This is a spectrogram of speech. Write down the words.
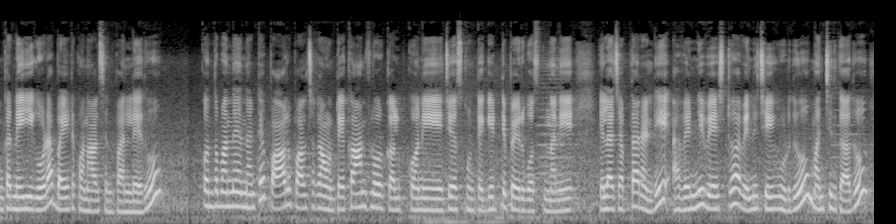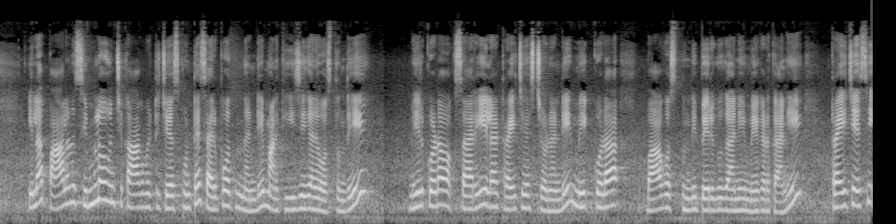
ఇంకా నెయ్యి కూడా బయట కొనాల్సిన పని లేదు. కొంతమంది ఏంటంటే పాలు పలచగా ఉంటే కార్న్ఫ్లోర్ కలుపుకొని చేసుకుంటే గట్టి పెరుగు వస్తుందని ఇలా చెప్తారండి. అవన్నీ వేస్ట్ అవన్నీ చేయకూడదు మంచిది కాదు. ఇలా పాలను సిమ్లో ఉంచి కాగబెట్టి చేసుకుంటే సరిపోతుందండి మనకి ఈజీగానే వస్తుంది. మీరు కూడా ఒకసారి ఇలా ట్రై చేసి చూడండి మీకు కూడా బాగా వస్తుంది పెరుగు కానీ మేగడ కానీ. ట్రై చేసి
